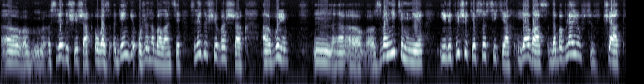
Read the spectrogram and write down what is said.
э, следующий шаг, у вас деньги уже на балансе. Следующий ваш шаг, а, вы э, звоните мне или пишите в соцсетях. Я вас добавляю в чат а,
